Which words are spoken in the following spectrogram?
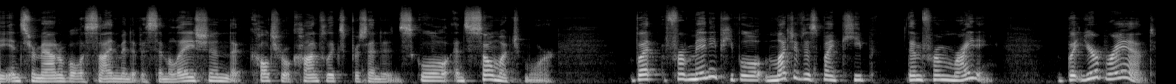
the insurmountable assignment of assimilation, the cultural conflicts presented in school, and so much more. But for many people, much of this might keep them from writing. But your brand,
